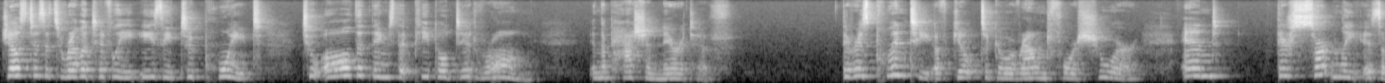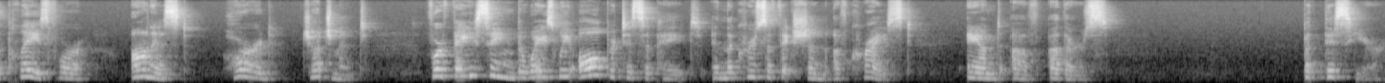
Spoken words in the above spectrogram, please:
just as it's relatively easy to point to all the things that people did wrong in the Passion narrative. There is plenty of guilt to go around for sure, and there certainly is a place for honest, hard judgment, for facing the ways we all participate in the crucifixion of Christ and of others. But this year,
